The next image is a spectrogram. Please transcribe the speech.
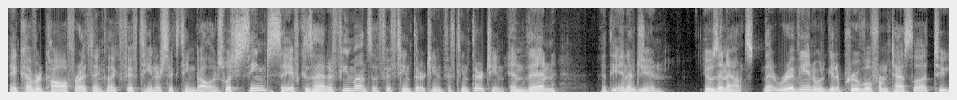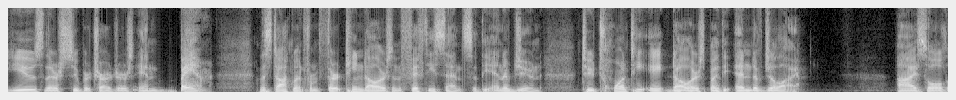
a covered call for I think like 15 or $16, which seemed safe because I had a few months of 15, 13, 15, 13. And then at the end of June, it was announced that Rivian would get approval from Tesla to use their superchargers, and bam, the stock went from $13.50 at the end of June to $28 by the end of July. I sold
